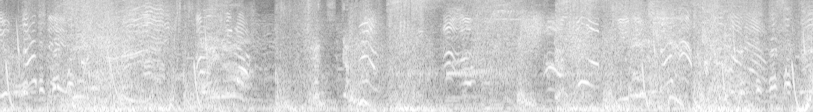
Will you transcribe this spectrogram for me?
You got this! Open it up! Uh-oh! You did not!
